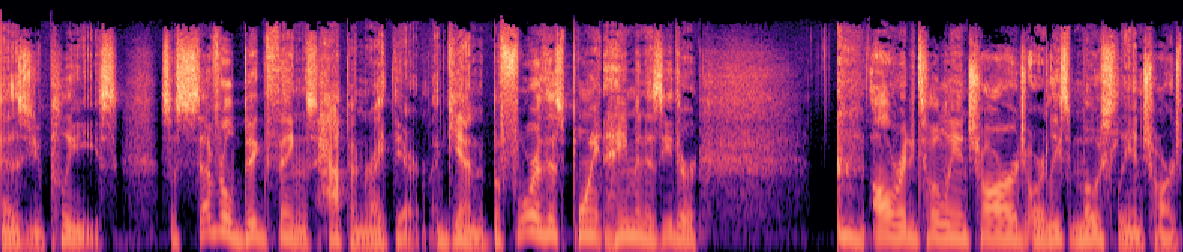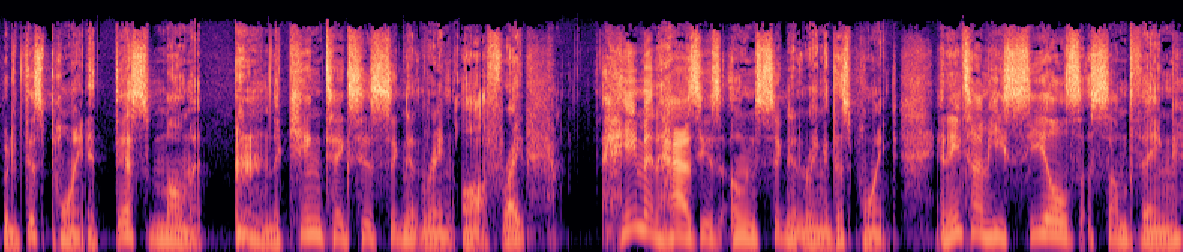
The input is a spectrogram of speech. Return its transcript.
as you please. So several big things happen right there. Again, before this point, Haman is either already totally in charge or at least mostly in charge. But at this point, at this moment, the king takes his signet ring off, right? Haman has his own signet ring at this point. And anytime he seals something,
